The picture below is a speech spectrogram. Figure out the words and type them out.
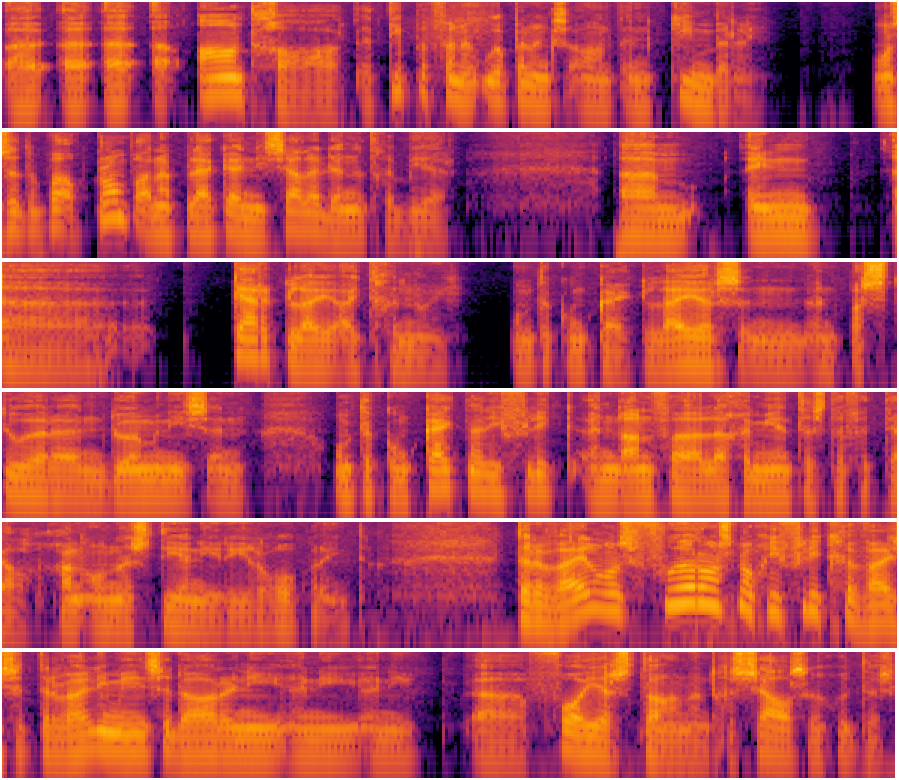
'n 'n 'n 'n aand gehad, 'n tipe van 'n openingsaand in Kimberley. Ons het op 'n klomp ander plekke in dieselfde ding het gebeur. Um en uh kerklui uitgenooi om te kom kyk, leiers en en pastore en dominees in om te kom kyk na die fliek en dan vir hulle gemeentes te vertel, gaan ondersteun hierdie rolprent. Terwyl ons voor ons nog die fliek gewys het, terwyl die mense daar in die in die in die uh foyer staan en gesels en goeters,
